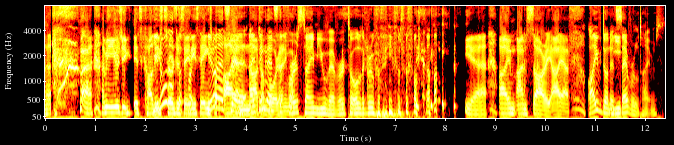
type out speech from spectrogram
Uh, I mean, usually it's Cozzy's turn that's to say fir- these things, you know but that's I the- am not I think on that's board the anymore. first time you've ever told a group of people to fuck off. Yeah, I'm. I'm sorry. I have. I've done it several times.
